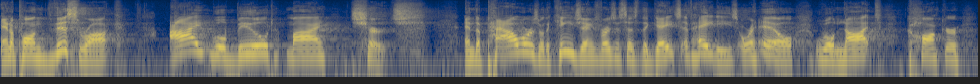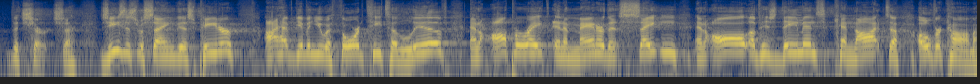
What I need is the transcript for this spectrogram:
And upon this rock, I will build my church. And the powers, or the King James Version says, the gates of Hades or hell will not conquer the church. Uh, Jesus was saying this, Peter, I have given you authority to live and operate in a manner that Satan and all of his demons cannot uh, overcome.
